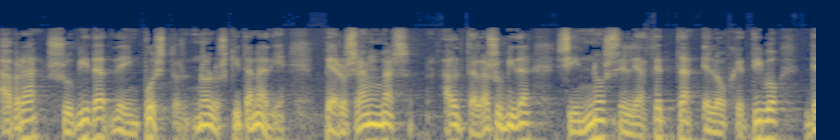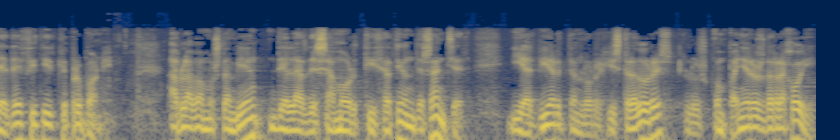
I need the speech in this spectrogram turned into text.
Habrá subida de impuestos, no los quita nadie, pero serán más alta la subida si no se le acepta el objetivo de déficit que propone. Hablábamos también de la desamortización de Sánchez y advierten los registradores, los compañeros de Rajoy,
